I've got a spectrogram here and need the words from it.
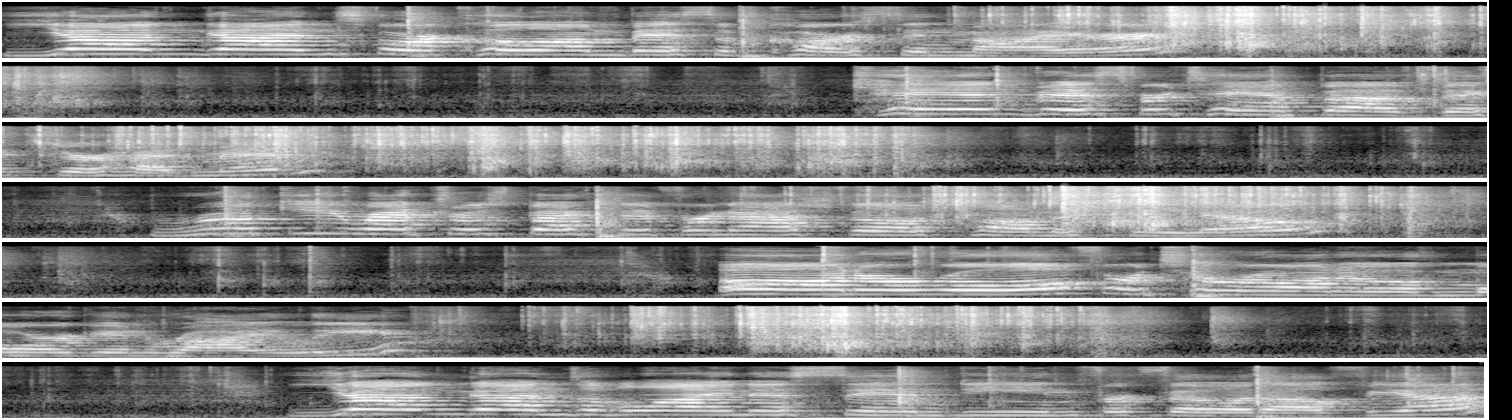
Young Guns for Columbus of Carson Meyer. Canvas for Tampa Victor Hedman. Rookie Retrospective for Nashville of Tomasino. Honor Roll for Toronto of Morgan Rielly. Young Guns of Linus Sandin for Philadelphia.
